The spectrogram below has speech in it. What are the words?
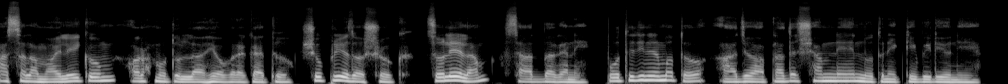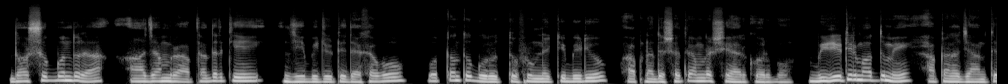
আসসালামু আলাইকুম আরহামতুল্লাহ ওবরাকাত সুপ্রিয় দর্শক, চলে এলাম সাদ বাগানে। প্রতিদিনের মতো আজও আপনাদের সামনে নতুন একটি ভিডিও নিয়ে। দর্শক বন্ধুরা, আজ আমরা আপনাদেরকে যে ভিডিওটি দেখাবো, অত্যন্ত গুরুত্বপূর্ণ একটি ভিডিও আপনাদের সাথে আমরা শেয়ার করব। ভিডিওটির মাধ্যমে আপনারা জানতে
